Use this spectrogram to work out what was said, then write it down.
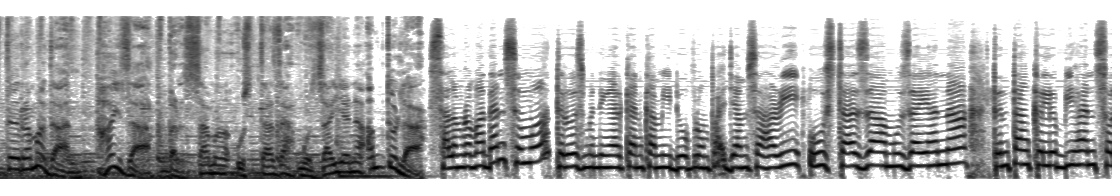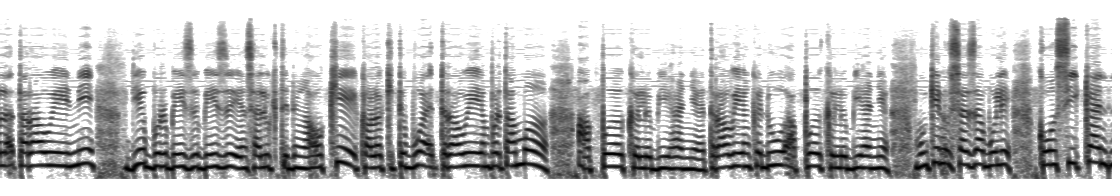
Booster Ramadan. Haiza bersama Ustazah Muzayana Abdullah. Salam Ramadan semua. Terus mendengarkan kami 24 jam sehari. Ustazah Muzayana Tentang kelebihan solat tarawih ini Dia berbeza-beza yang selalu kita dengar. Okey kalau kita buat tarawih yang pertama Apa kelebihannya? Tarawih yang kedua Apa kelebihannya? Mungkin Ustazah boleh kongsikan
